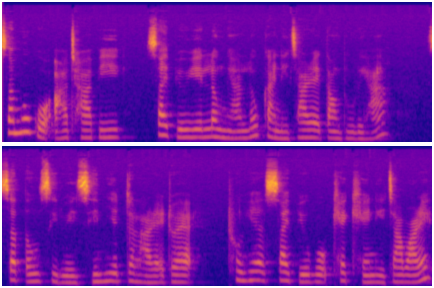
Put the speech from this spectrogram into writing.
စက်မှုကိုအားထားပြီးစိုက်ပျိုးရေးလုပ်ငန်းလုပ်ကိုင်နေကြတဲ့တောင်သူတွေဟာ73စီတွေဈေးမြင့်တက်လာတဲ့အတွက်ထုံရက်စိုက်ပျိုးဖို့ခက်ခဲနေကြပါတယ်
